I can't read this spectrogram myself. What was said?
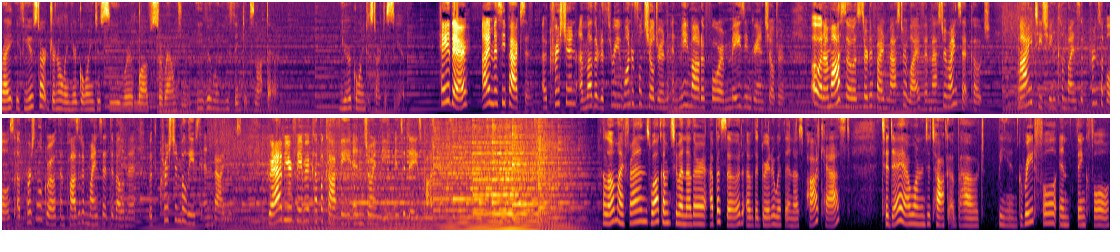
right? If you start journaling, you're going to see where love surrounds you, even when you think it's not there. You're going to start to see it. Hey there, I'm Missy Paxson, a Christian, a mother to three wonderful children, and Mima to four amazing grandchildren. Oh, and I'm also a certified Master Life and Master Mindset coach. My teaching combines the principles of personal growth and positive mindset development with Christian beliefs and values. Grab your favorite cup of coffee and join me in today's podcast. Hello, my friends. Welcome to another episode of the Greater Within Us podcast. Today, I wanted to talk about being grateful and thankful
